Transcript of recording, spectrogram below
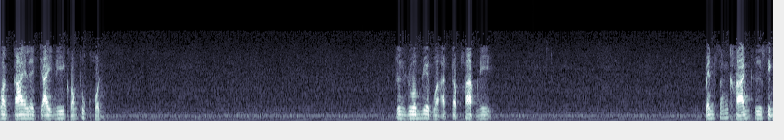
ว่ากายและใจนี้ของทุกคน จึงรวมเรียกว่าอัตภาพนี้ เป็นสังขารคือสิ่ง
